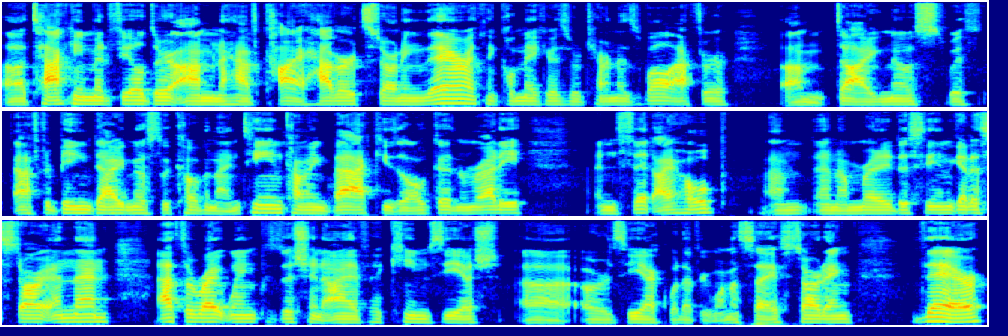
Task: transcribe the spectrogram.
Uh, attacking midfielder, I'm going to have Kai Havertz starting there. I think he'll make his return as well after um, diagnosed with after being diagnosed with COVID 19, coming back. He's all good and ready and fit, I hope. Um, and I'm ready to see him get a start. And then at the right wing position, I have Hakim Ziyech, uh, or Ziyech, whatever you want to say, starting there.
